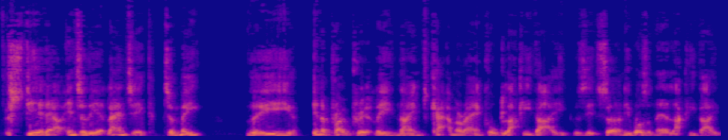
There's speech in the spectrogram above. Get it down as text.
steered out into the Atlantic to meet the inappropriately named catamaran called Lucky Day, because it certainly wasn't their lucky day.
